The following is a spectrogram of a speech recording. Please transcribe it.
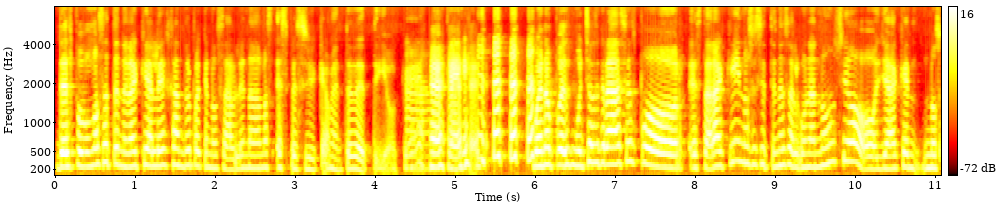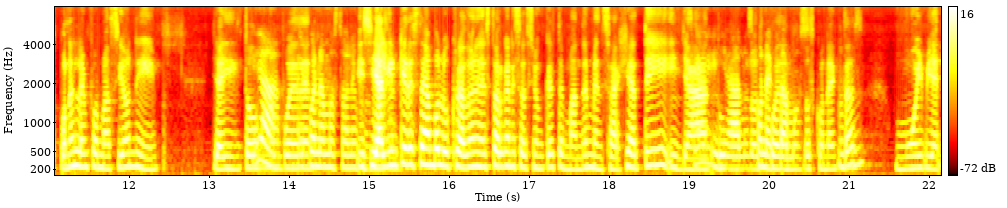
Después vamos a tener aquí a Alejandra para que nos hable nada más específicamente de ti, ¿ok? Ah, ok. Bueno, pues muchas gracias por estar aquí. No sé si tienes algún anuncio o ya que nos pones la información y, y ahí nos ahí pueden. ponemos toda la Y si alguien quiere estar involucrado en esta organización, que te manden mensaje a ti y ya Sí, y tú ya los conectamos. los conectas. Muy bien.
